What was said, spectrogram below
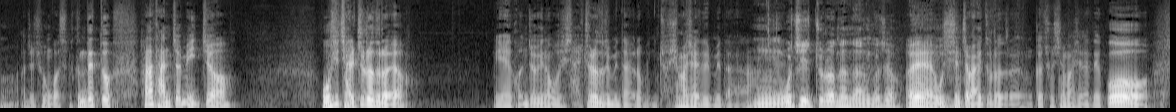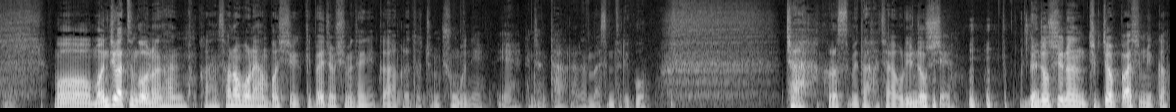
어, 아주 좋은 것 같습니다. 근데 또 하나 단점이 있죠. 옷이 잘 줄어들어요. 예, 건조기는 옷이 잘 줄어듭니다, 여러분. 조심하셔야 됩니다. 음, 옷이 줄어든다는 거죠? 예, 옷이 진짜 많이 줄어들어요. 그러니까 조심하셔야 되고 뭐 먼지 같은 거는 한, 한 서너 번에 한 번씩 이렇게 빼주시면 되니까 그래도 좀 충분히 예 괜찮다라는 말씀 드리고 자 그렇습니다. 자 우리 윤정수 씨, 윤정수 씨는 직접 빠십니까?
